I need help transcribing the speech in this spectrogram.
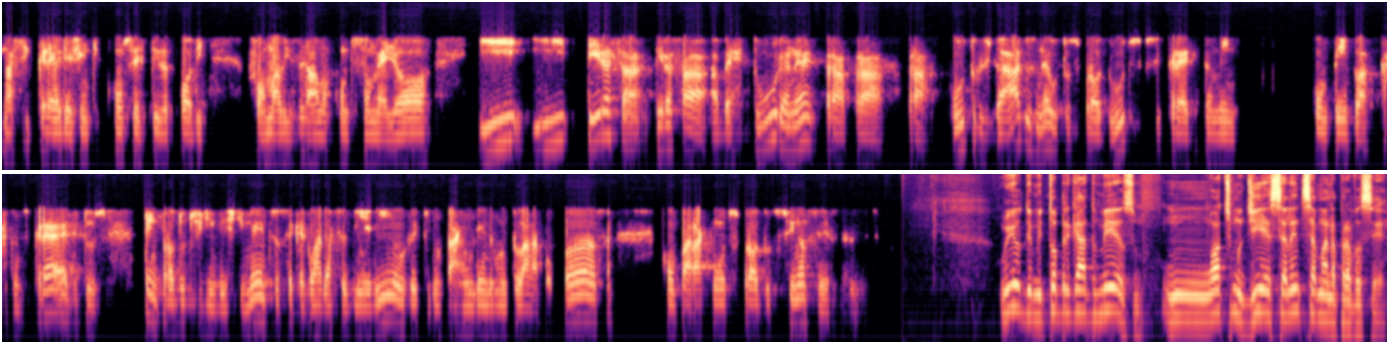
na Cicred a gente com certeza pode formalizar uma condição melhor e, e ter, essa, ter essa abertura né, para outros dados, né, outros produtos. O Cicred também contempla cartões de créditos, tem produtos de investimento, se você quer guardar seu dinheirinho, ver que não está rendendo muito lá na poupança comparar com outros produtos financeiros. Né, Wilde, muito obrigado mesmo. Um ótimo dia, excelente semana para você.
